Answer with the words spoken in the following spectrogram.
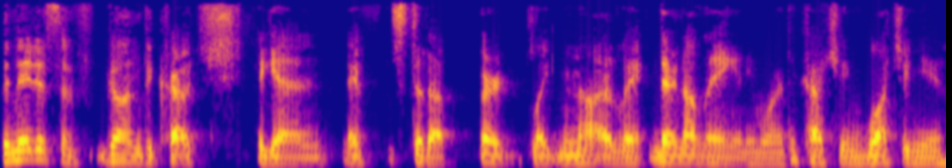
The natives have gone to crouch again. They've stood up, or like not, or lay, they're not laying anymore. They're crouching, watching you.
